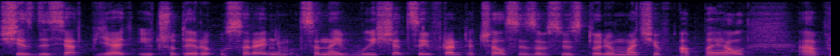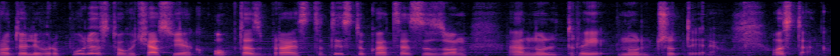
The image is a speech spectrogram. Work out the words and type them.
65,4 у середньому. Це найвища цифра для Челсі за всю історію матчів АПЛ проти Ліверпуля з того часу, як Опта збирає статистику, а це сезон 0-3-0-4. Ось так.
